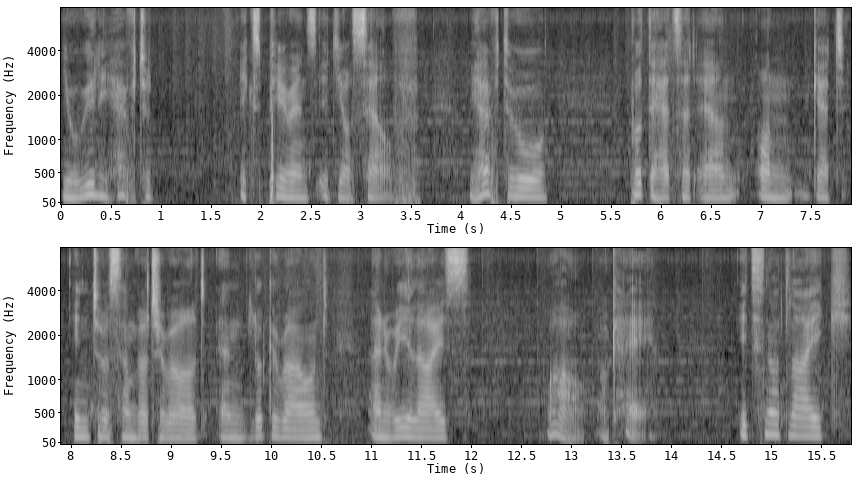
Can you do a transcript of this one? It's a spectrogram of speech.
You really have to experience it yourself. You have to put the headset on, get into some virtual world and look around and realize, wow, okay. It's not like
